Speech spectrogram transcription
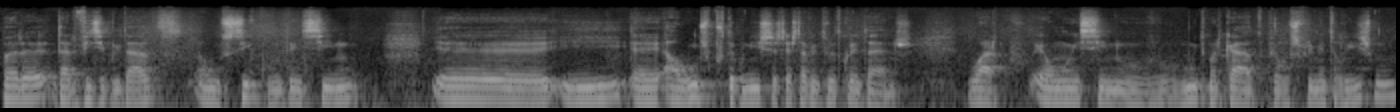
para dar visibilidade a um ciclo de ensino eh, e eh, alguns protagonistas desta aventura de 40 anos. O arco é um ensino muito marcado pelo experimentalismo,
